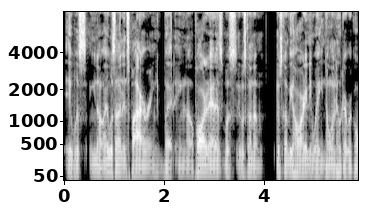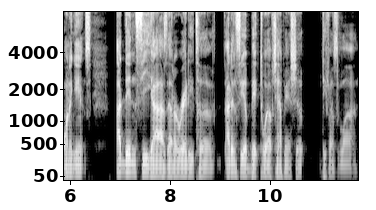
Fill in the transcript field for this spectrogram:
it was you know it was uninspiring but you know part of that is was it was gonna it was gonna be hard anyway knowing who they were going against i didn't see guys that are ready to i didn't see a big 12 championship defensive line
